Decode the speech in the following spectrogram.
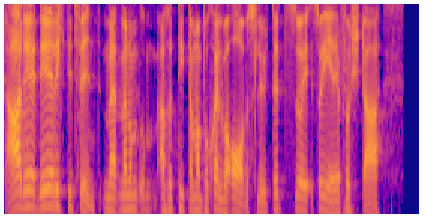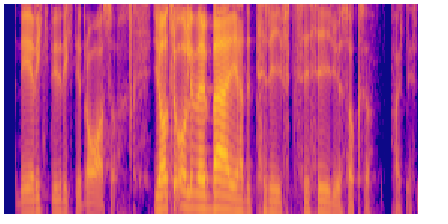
Ja, det, det är riktigt fint. Men, men om, alltså, tittar man på själva avslutet så, så är det första... Det är riktigt, riktigt bra alltså. Jag tror Oliver Berg hade trivts i Sirius också, faktiskt.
